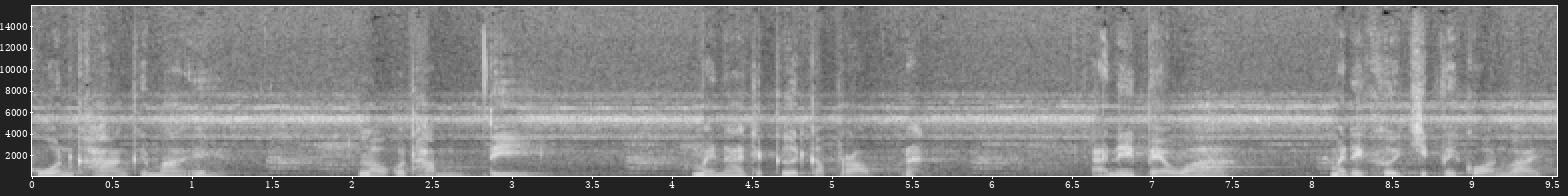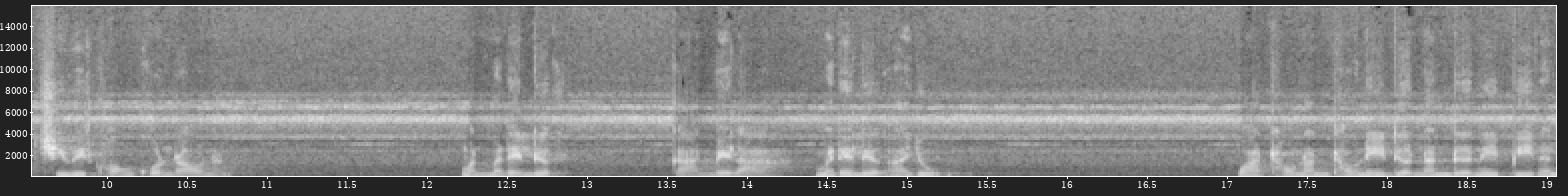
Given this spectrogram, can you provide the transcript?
ควรคางขึ้นมา เอ๊ะเราก็ทำดี ไม่น่าจะเกิดกับเรานะ อันนี้แปลว่า ไม่ได้เคยคิดไว้ก่อนว่าชีวิตของคนเรานั้น มันไม่ได้เลือกการเวลาไม่ได้เลือกอายุ ว่าเท่านั้นเท่านี้เดือนนั้นเดือนนี้ปีนั้น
